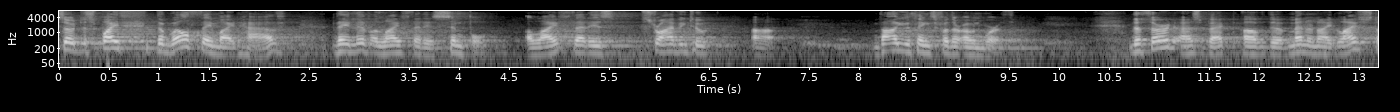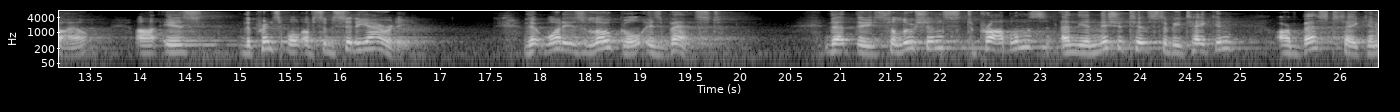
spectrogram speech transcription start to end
So, despite the wealth they might have, they live a life that is simple, a life that is striving to uh, value things for their own worth. The third aspect of the Mennonite lifestyle uh, is the principle of subsidiarity that what is local is best, that the solutions to problems and the initiatives to be taken are best taken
